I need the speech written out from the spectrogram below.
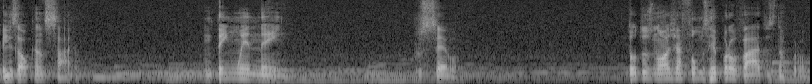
eles alcançaram. Não tem um Enem para o céu. Todos nós já fomos reprovados na prova.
